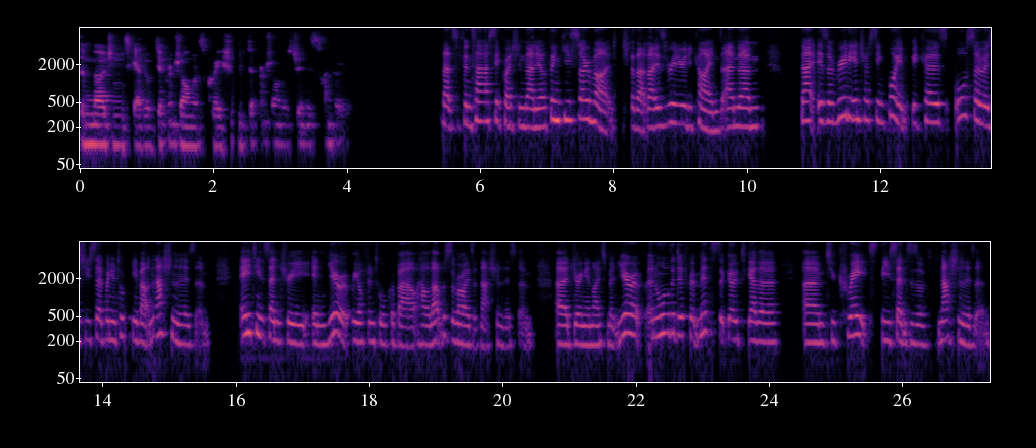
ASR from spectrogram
the merging together of different genres, creation of different genres during this time period. That's a fantastic question, Daniel. Thank you so much for that. That is really, really kind. And um, that is a really interesting point because also, as you said, when you're talking about nationalism, 18th century in Europe, we often talk about how that was the rise of nationalism uh, during Enlightenment Europe and all the different myths that go together um, to create these senses of nationalism.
